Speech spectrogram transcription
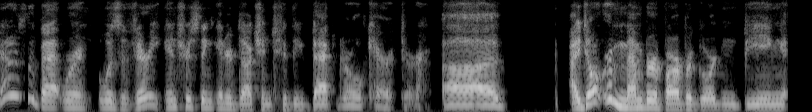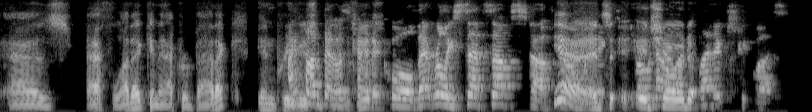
Shadows of the Bat were, was a very interesting introduction to the Batgirl character. Uh, I don't remember Barbara Gordon being as athletic and acrobatic in previous. I thought that was kind of cool. That really sets up stuff. Yeah, when it's- it how showed- athletic she was.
